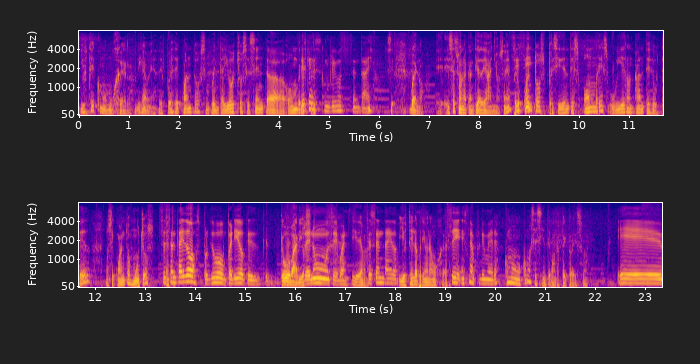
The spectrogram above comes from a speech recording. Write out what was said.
Y usted como mujer, dígame, después de cuántos, 58, 60 hombres... Este cumplimos 60 años. Bueno, eh, esa son la cantidad de años, ¿eh? Pero ¿cuántos presidentes hombres hubieron antes de usted? No sé cuántos, muchos. 62, porque hubo un periodo que... Que, hubo varios. Renuncia, bueno, y demás. 62. ¿Y usted es la primera mujer? Sí, es la primera. ¿Cómo, cómo se siente con respecto a eso? Eh,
